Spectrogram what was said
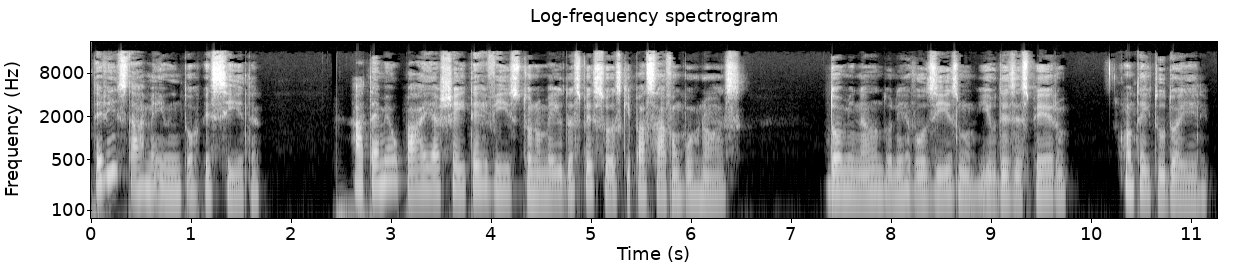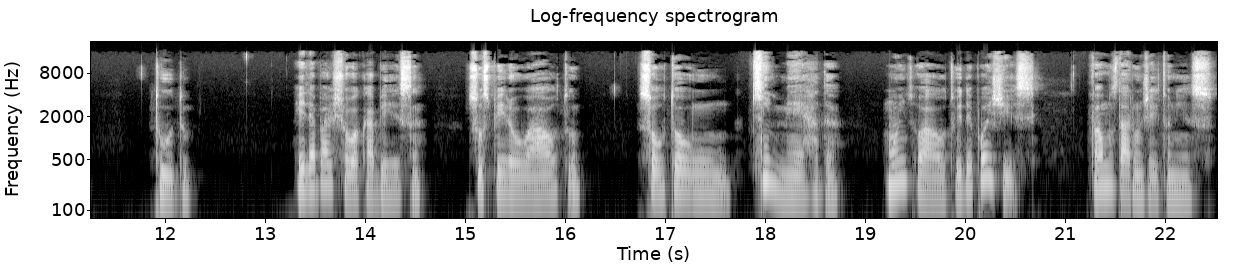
Devia estar meio entorpecida. Até meu pai achei ter visto no meio das pessoas que passavam por nós. Dominando o nervosismo e o desespero, Contei tudo a ele. Tudo. Ele abaixou a cabeça, suspirou alto, soltou um que merda muito alto e depois disse: Vamos dar um jeito nisso.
